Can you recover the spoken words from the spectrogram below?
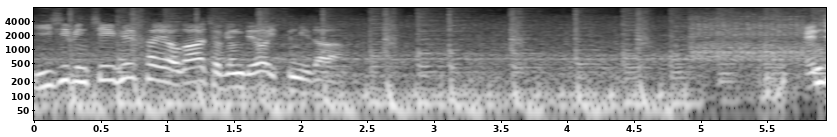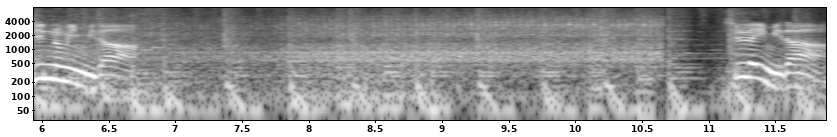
(20인치) 휠 타이어가 적용되어 있습니다. 엔진룸입니다. 실내입니다.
